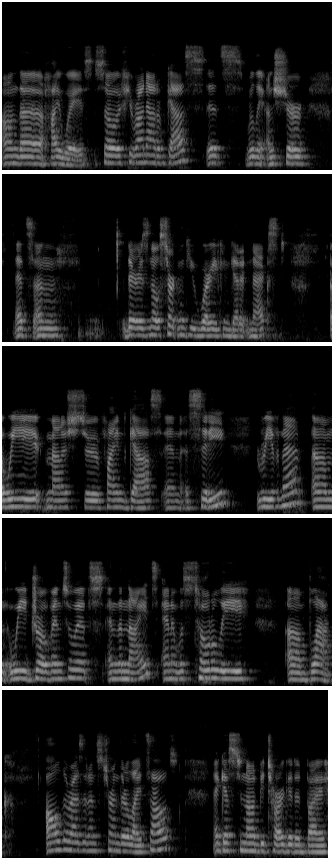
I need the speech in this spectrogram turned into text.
on the highways. So if you run out of gas, it's really unsure. It's um, there is no certainty where you can get it next we managed to find gas in a city, Rivne. Um, we drove into it in the night and it was totally um, black. All the residents turned their lights out, I guess to not be targeted by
